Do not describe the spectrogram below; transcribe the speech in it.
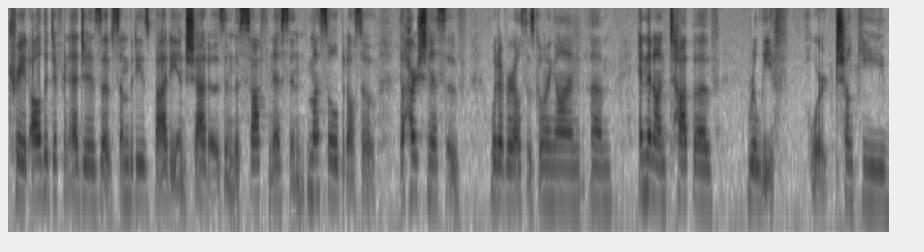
create all the different edges of somebody's body and shadows and the softness and muscle, but also the harshness of whatever else is going on. Um, and then on top of relief or chunky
